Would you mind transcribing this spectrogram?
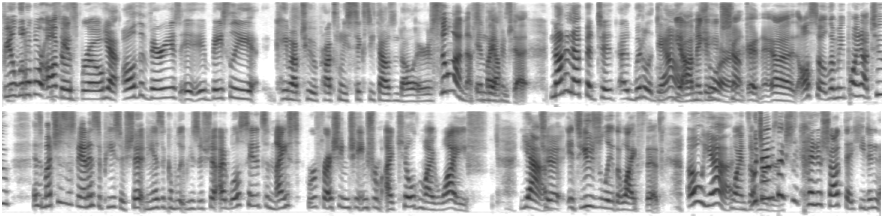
Be a little more obvious, bro. Yeah, all the various. It, it basically came up to approximately sixty thousand dollars. Still not enough to In pay life off his debt. Not enough, but to uh, whittle it down. Yeah, make a huge chunk. And uh, also, let me point out too, as much as this man is a piece of shit and he is a complete piece of shit, I will say it's a nice, refreshing change from "I killed my wife" Yeah. to it's usually the wife that oh yeah. winds up Which I was actually kind of shocked that he didn't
